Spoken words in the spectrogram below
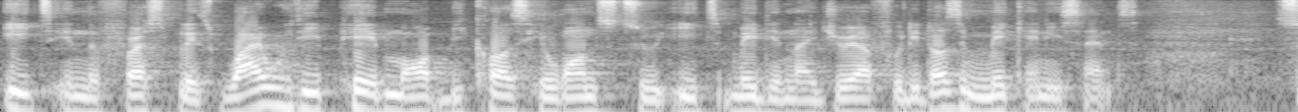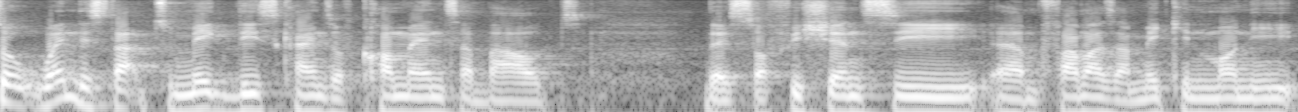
eat in the first place, why would he pay more because he wants to eat made in Nigeria food? It doesn't make any sense. So when they start to make these kinds of comments about the sufficiency, um, farmers are making money.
